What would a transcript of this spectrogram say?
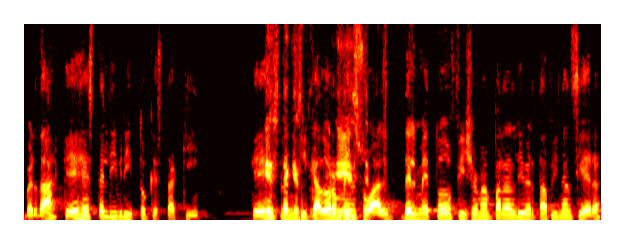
¿verdad? Que es este librito que está aquí, que es el este planificador este. mensual del método Fisherman para la libertad financiera.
